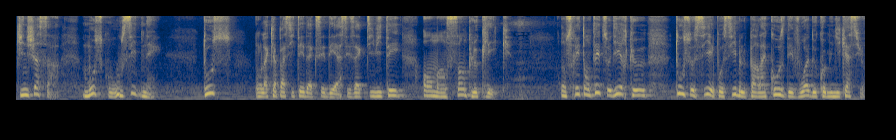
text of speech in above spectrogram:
Kinshasa, Moscou ou Sydney. Tous ont la capacité d'accéder à ces activités en un simple clic. On serait tenté de se dire que tout ceci est possible par la cause des voies de communication.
